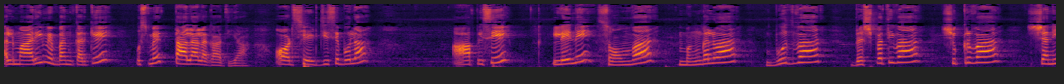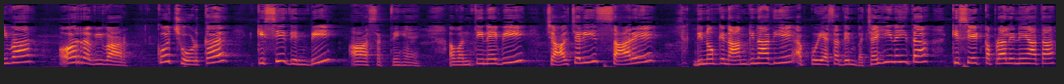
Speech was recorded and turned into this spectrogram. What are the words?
अलमारी में बंद करके उसमें ताला लगा दिया और सेठ जी से बोला, आप इसे लेने सोमवार, मंगलवार, बुधवार, बृहस्पतिवार, शुक्रवार, शनिवार और रविवार को छोड़कर किसी दिन भी आ सकते हैं। अवंती ने भी चाल चली, सारे दिनों के नाम गिना दिए। अब कोई ऐसा दिन बचा ही नहीं था कि सेठ कपड़ा लेने आता।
